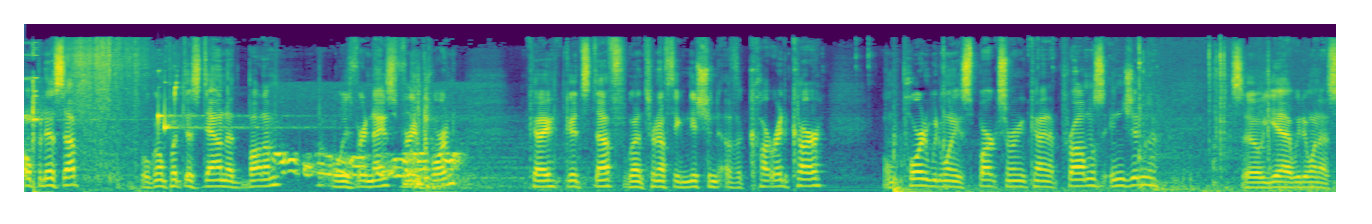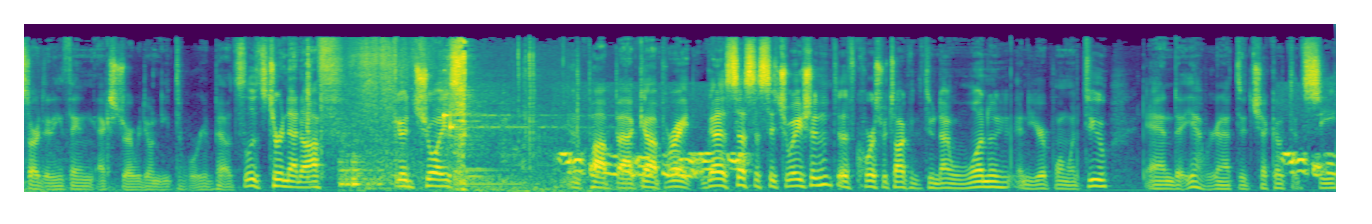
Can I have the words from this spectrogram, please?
Open this up. We're going to put this down at the bottom. Always very nice, very important. Okay, good stuff. We're going to turn off the ignition of the car, red car. Important, we don't want any sparks or any kind of problems. Engine. So, yeah, we don't want to start anything extra we don't need to worry about. So let's turn that off. Good choice. And pop back up. Right, we've got to assess the situation. Of course, we're talking to 911 and Europe 112. And, uh, yeah, we're going to have to check out to see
